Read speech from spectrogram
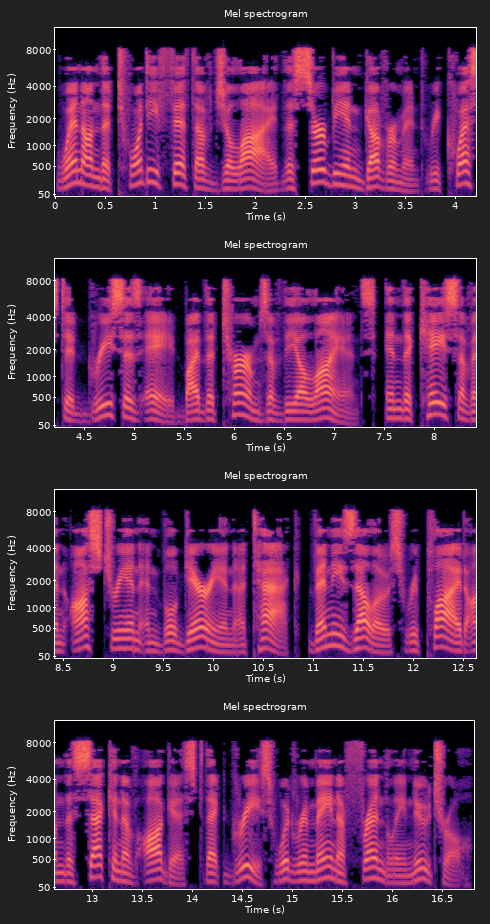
when on 25 July the Serbian government requested Greece's aid by the terms of the alliance, in the case of an Austrian and Bulgarian attack, Venizelos replied on 2 August that Greece would remain a friendly neutral.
